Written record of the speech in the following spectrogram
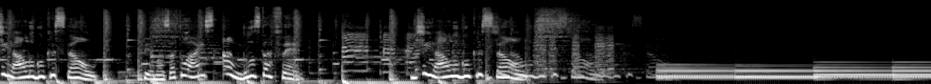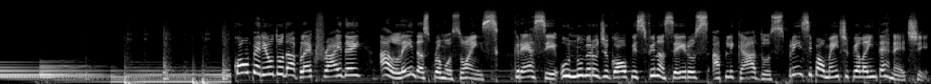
Diálogo Cristão. Temas atuais à luz da fé. Diálogo Cristão. Com o período da Black Friday, além das promoções, cresce o número de golpes financeiros aplicados, principalmente pela internet.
